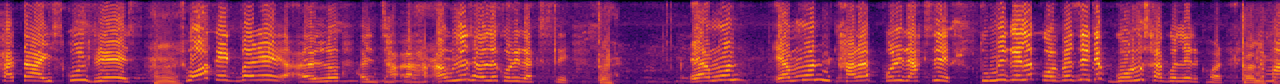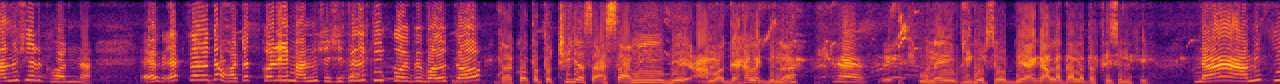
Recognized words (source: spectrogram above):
খাতা স্কুল ড্রেস হ্যাঁ। সব একবারে আউলে ঝাউলে করে রাখছে। এমন এমন খারাপ করে রাখছে। তুমি গেলে করবে যে এটা গরু ছাগলের ঘর? মানুষের ঘর না। একটা যদি হঠাৎ করে মানুষ এসে তাহলে কি করবে বলো তো? কথা তো ঠিক আছে। আচ্ছা আমি দেখা লাগবে না? হ্যাঁ। মানে কি করছে? ব্যাগ আলাদা আলাদা থইছে নাকি? না আমি কি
